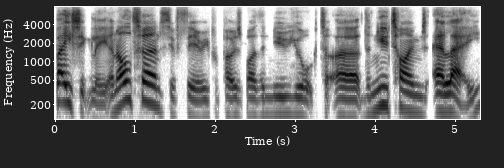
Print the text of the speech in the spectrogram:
basically an alternative theory proposed by the New York uh, the New Times LA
